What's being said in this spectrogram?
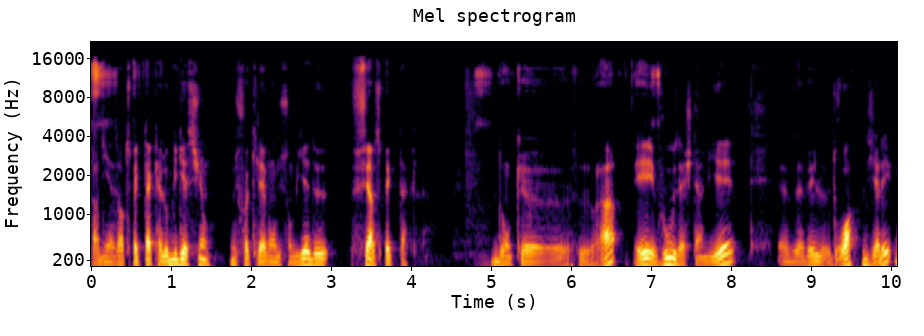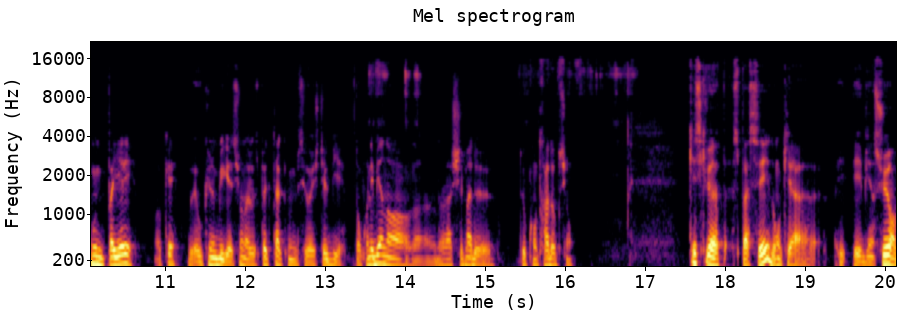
L'ordinateur de spectacle a l'obligation, une fois qu'il a vendu son billet, de faire le spectacle. Donc euh, voilà, et vous, vous achetez un billet, euh, vous avez le droit d'y aller ou ne pas y aller. Ok, vous n'avez aucune obligation d'aller au spectacle, même si vous achetez le billet. Donc on est bien dans, un schéma de, contrat d'option. Qu'est-ce qui va se passer? Et, bien sûr,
